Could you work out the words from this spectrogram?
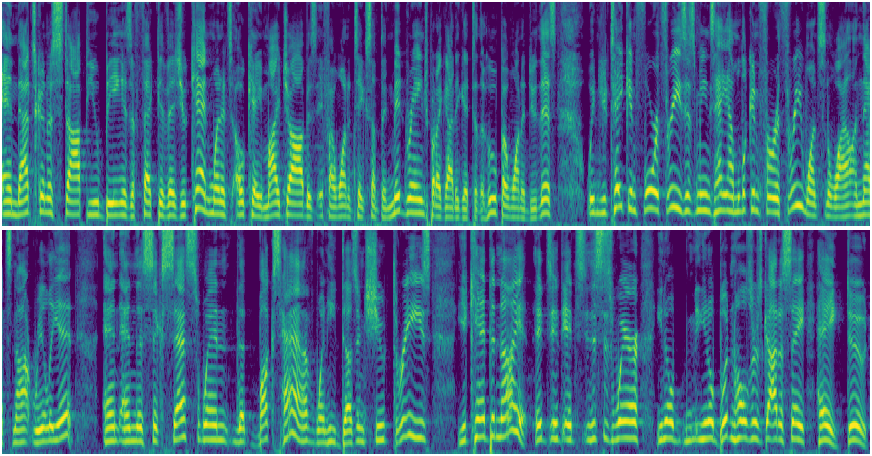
and that's going to stop you being as effective as you can when it's okay. My job is if I want to take something mid range, but I got to get to the hoop, I want to do this. When you're taking four threes, this means hey, I'm looking for a three once in a while, and that's not really it. And and the success when the Bucks have when he doesn't shoot threes, you can't deny it. It's it, it's this is where you know you know Budenholzer's got to say, hey, dude,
